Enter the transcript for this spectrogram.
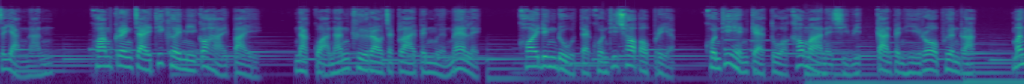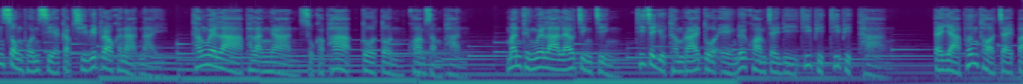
ซะอย่างนั้น ความเกรงใจที่เคยมีก็หายไป หนักกว่านั้นคือเราจะกลายเป็นเหมือนแม่เหล็ก คอยดึงดูดแต่คนที่ชอบเอาเปรียบ คนที่เห็นแก่ตัวเข้ามาในชีวิต การเป็นฮีโร่เพื่อนรัก มันส่งผลเสียกับชีวิตเราขนาดไหน ทั้งเวลาพลังงาน สุขภาพ ตัวตน ความสัมพันธ์ มันถึงเวลาแล้วจริง ๆ ที่จะหยุดทำร้ายตัวเองด้วยความใจดีที่ผิดที่ผิดทาง แต่อย่าเพิ่งถอดใจไป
